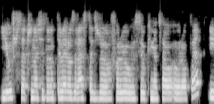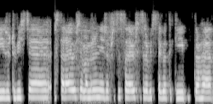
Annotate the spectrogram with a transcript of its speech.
już zaczyna się to na tyle rozrastać, że oferują wysyłki na całą Europę i rzeczywiście starają się, mam wrażenie, że wszyscy starają się zrobić z tego taki trochę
